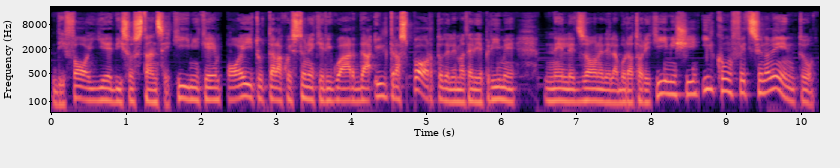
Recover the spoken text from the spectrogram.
di foglie, di sostanze chimiche, poi tutta la questione che riguarda il trasporto delle materie prime nelle zone dei laboratori chimici, il confezionamento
